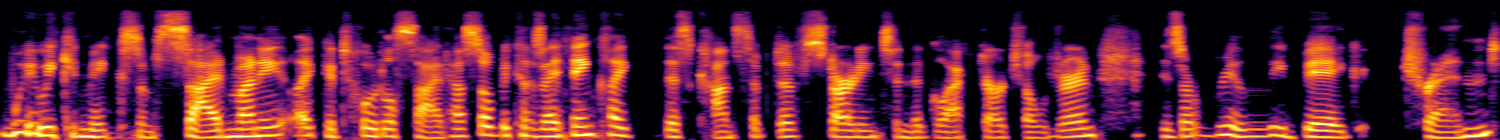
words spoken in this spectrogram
way we can make some side money like a total side hustle because i think like this concept of starting to neglect our children is a really big trend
